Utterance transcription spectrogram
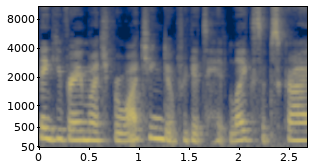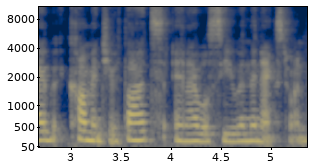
Thank you very much for watching. Don't forget to hit like, subscribe, comment your thoughts, and I will see you in the next one.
